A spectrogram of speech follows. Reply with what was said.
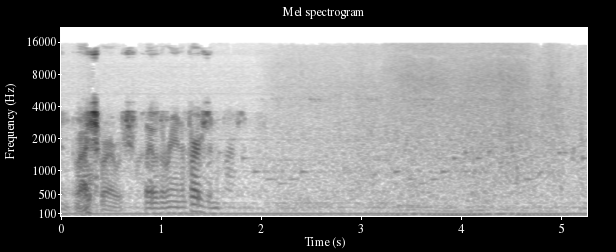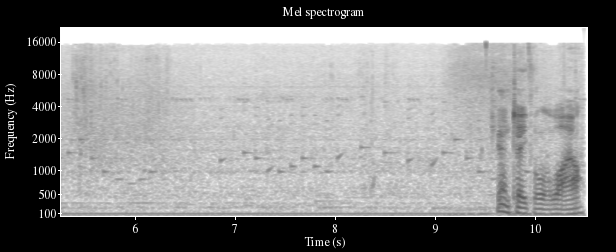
soon. I swear, we should play with a random person. It's gonna take a little while.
